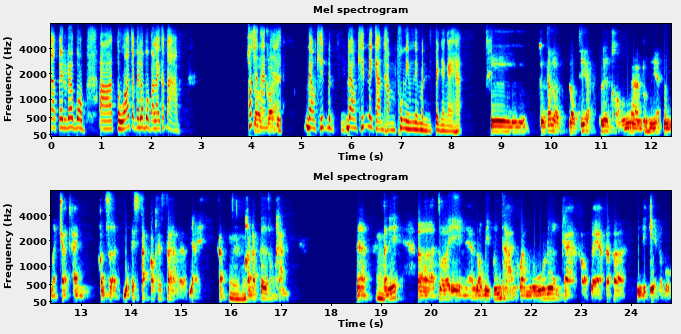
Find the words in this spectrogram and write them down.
จะเป็นระบบอ่าตั๋วจะเป็นระบบอะไรก็ตาม เพราะฉะนั้นเนี่ยก็แนวคิดมันแนวคิดในการทำพวกนี้มันมันเป็นยังไงฮะ คือคือถ้าเราเราเทียบเรื่องของงานพวกนี้มันเหมือนการทำคอนเสิร์ตวงเอสตราออเคสตราระดับใหญ่ครับอืมคอนดักเตอร์สำคัญนะฮะอืมตอนนี้เอ่อตัวเราเองเนี่ย เรามีพื้นฐานความรู้เรื่องการออกแบบแล้วก็อินดิเกตระบบ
